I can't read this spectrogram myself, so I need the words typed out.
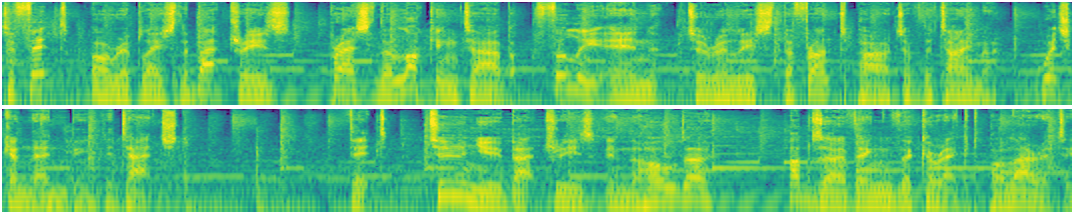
To fit or replace the batteries, press the locking tab fully in to release the front part of the timer, which can then be detached. Fit two new batteries in the holder, observing the correct polarity.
